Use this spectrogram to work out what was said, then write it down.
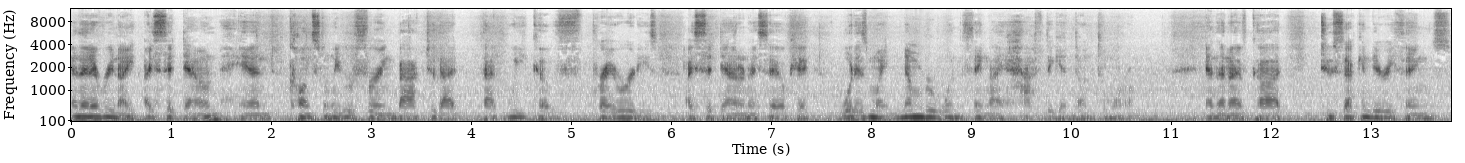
And then every night I sit down and constantly referring back to that, that week of priorities, I sit down and I say, okay, what is my number one thing I have to get done tomorrow? And then I've got two secondary things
